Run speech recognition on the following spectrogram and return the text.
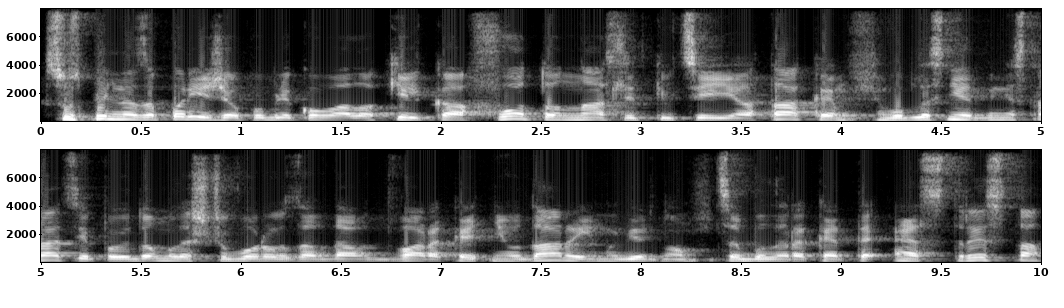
Суспільне Запоріжжя опублікувало кілька фото наслідків цієї атаки. В обласній адміністрації повідомили, що ворог завдав два ракетні удари. Ймовірно, це були ракети С-300.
